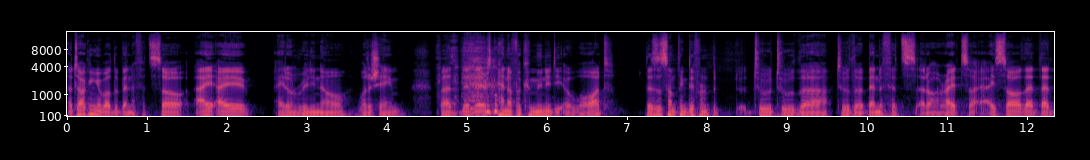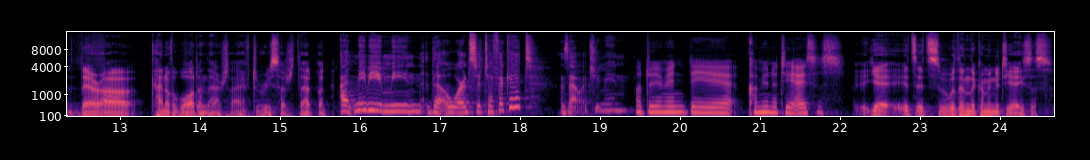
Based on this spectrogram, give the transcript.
uh, talking about the benefits. So I, I, I don't really know, what a shame, but there's kind of a community award this is something different to to the to the benefits at all right so i saw that that there are kind of award in there, so I have to research that. But uh, maybe you mean the award certificate. Is that what you mean? Or do you mean the community ACES? Yeah, it's it's within the community ACES,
